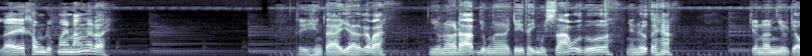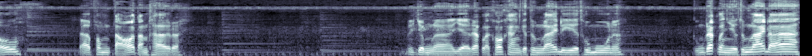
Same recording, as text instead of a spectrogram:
lại không được may mắn nữa rồi. Thì hiện tại giờ các bạn, nhiều nơi đã áp dụng ờ, chỉ thị 16 của nhà nước rồi ha. Cho nên nhiều chỗ đã phong tỏa tạm thời rồi. Nói chung là giờ rất là khó khăn cho thương lái đi thu mua nữa. Cũng rất là nhiều thương lái đã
